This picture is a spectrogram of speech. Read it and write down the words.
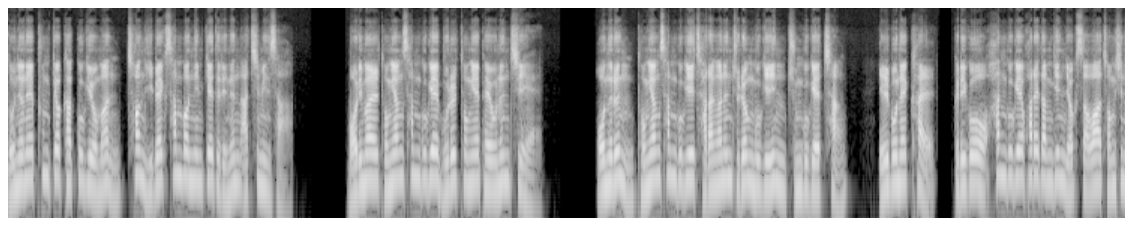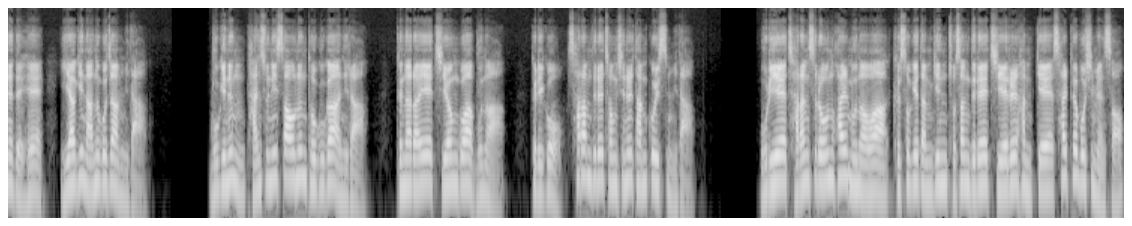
노년의 품격 가꾸기 오만 1203번님께 드리는 아침 인사. 머리말 동양 삼국의 물을 통해 배우는 지혜. 오늘은 동양 삼국이 자랑하는 주력 무기인 중국의 창, 일본의 칼, 그리고 한국의 활에 담긴 역사와 정신에 대해 이야기 나누고자 합니다. 무기는 단순히 싸우는 도구가 아니라 그 나라의 지형과 문화, 그리고 사람들의 정신을 담고 있습니다. 우리의 자랑스러운 활 문화와 그 속에 담긴 조상들의 지혜를 함께 살펴보시면서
